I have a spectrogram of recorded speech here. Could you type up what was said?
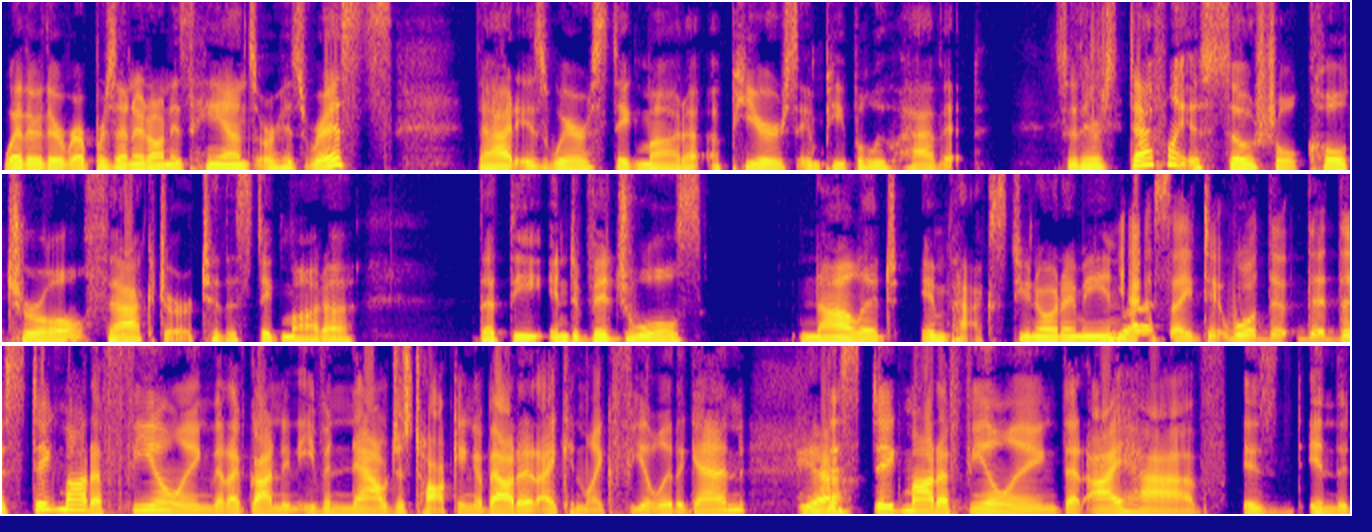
whether they're represented on his hands or his wrists, that is where stigmata appears in people who have it. So there's definitely a social cultural factor to the stigmata that the individuals knowledge impacts. Do you know what I mean? Yes, I do. Well, the the the stigmata feeling that I've gotten, and even now, just talking about it, I can like feel it again. Yeah, the stigmata feeling that I have is in the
